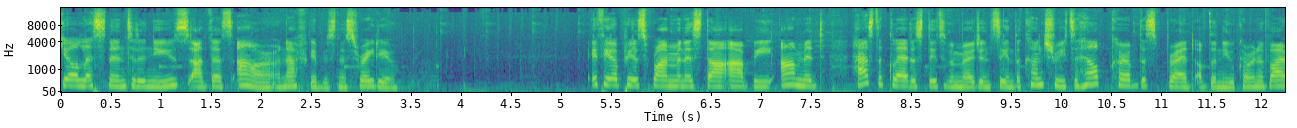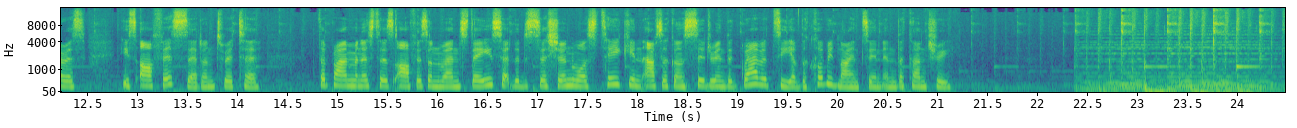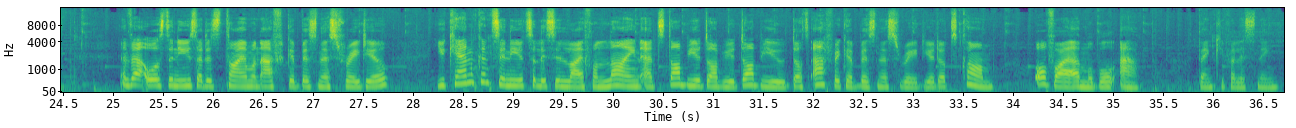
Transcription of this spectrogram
You're listening to the news at this hour on Africa Business Radio. Ethiopia's Prime Minister Abiy Ahmed has declared a state of emergency in the country to help curb the spread of the new coronavirus, his office said on Twitter. The Prime Minister's office on Wednesday said the decision was taken after considering the gravity of the COVID 19 in the country. And that was the news at its time on Africa Business Radio. You can continue to listen live online at www.africabusinessradio.com or via mobile app. Thank you for listening.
